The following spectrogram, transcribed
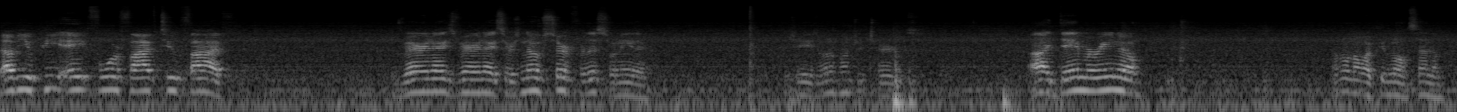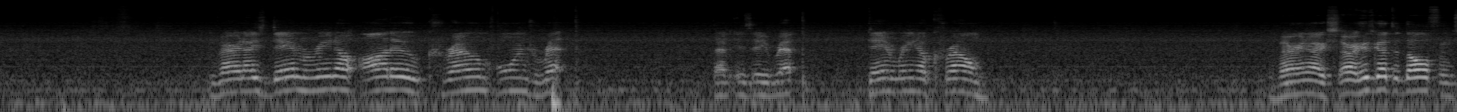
WP84525. Very nice, very nice. There's no cert for this one either. Jeez, what a bunch of turds. Alright, Dan Marino. I don't know why people don't send them. Very nice Dan Marino Auto Chrome Orange Rep. That is a rep. Dan Marino Chrome. Very nice. Alright, who's got the Dolphins?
